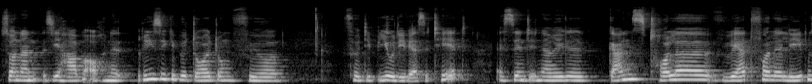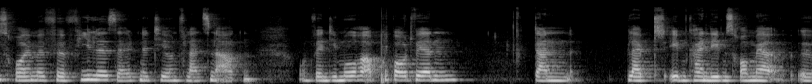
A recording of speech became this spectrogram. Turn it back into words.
sondern sie haben auch eine riesige Bedeutung für, für die Biodiversität. Es sind in der Regel ganz tolle, wertvolle Lebensräume für viele seltene Tier- und Pflanzenarten. Und wenn die Moore abgebaut werden, dann bleibt eben kein Lebensraum mehr äh,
